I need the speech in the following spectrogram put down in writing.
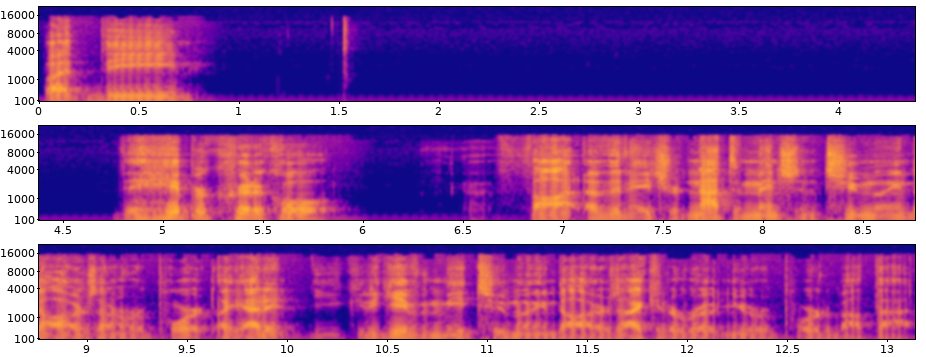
But the the hypocritical thought of the nature, not to mention $2 million on a report. Like I didn't, you could have given me $2 million. I could have written you a report about that.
